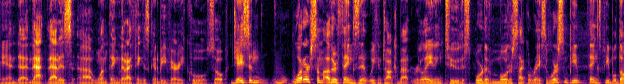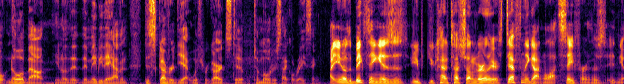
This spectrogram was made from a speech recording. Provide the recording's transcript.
and, uh, and that that is uh, one thing that I think is going to be very cool. So, Jason, what are some other things that we can talk about relating to the sport of motorcycle racing? What are some pe- things people don't know about, you know, that, that, maybe they haven't discovered yet with regards to, to motorcycle racing? You know, the big thing is, is you, you kind of touched on it earlier. It's definitely gotten a lot safer. There's, you know,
